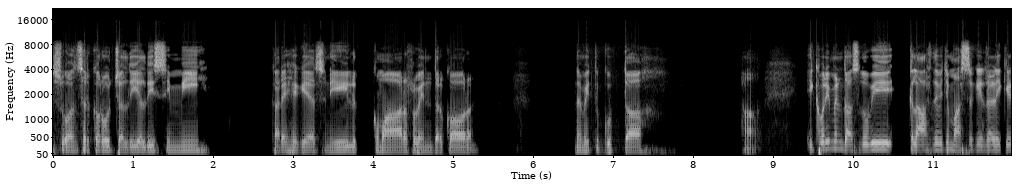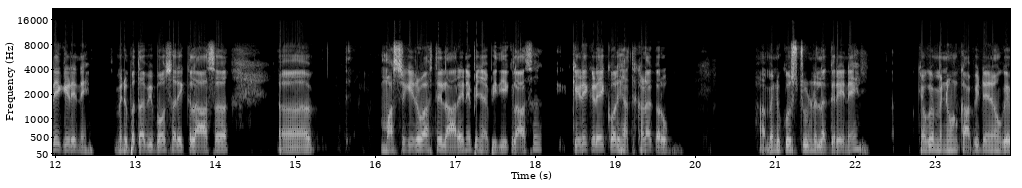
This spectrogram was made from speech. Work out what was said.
ਸੋ ਆਨਸਰ ਕਰੋ ਜਲਦੀ ਜਲਦੀ, ਸਿੰਮੀ ਕਰੇ ਹੈਗੇ ਆ, ਸੁਨੀਲ ਕੁਮਾਰ, ਰਵਿੰਦਰ ਕੌਰ ਨਮਿਤ ਗੁਪਤਾ। ਹਾਂ, ਇੱਕ ਵਾਰੀ ਮੈਨੂੰ ਦੱਸ ਦਿਓ ਵੀ ਕਲਾਸ ਦੇ ਵਿੱਚ ਮਾਸਟਰ ਕੇਡਰ ਵਾਲੇ ਕਿਹੜੇ ਕਿਹੜੇ ਨੇ? ਮੈਨੂੰ ਪਤਾ ਵੀ ਬਹੁਤ ਸਾਰੇ ਕਲਾਸ ਮਾਸਟਰ ਕੇਡਰ ਵਾਸਤੇ ਲਾ ਰਹੇ ਨੇ ਪੰਜਾਬੀ ਦੀ ਕਲਾਸ। ਕਿਹੜੇ ਕਿਹੜੇ ਇੱਕ ਵਾਰੀ ਹੱਥ ਖੜਾ ਕਰੋ। ਹਾਂ, ਮੈਨੂੰ ਕੁਝ ਸਟੂਡੈਂਟ ਲੱਗ ਰਹੇ ਨੇ, ਕਿਉਂਕਿ ਮੈਨੂੰ ਹੁਣ ਕਾਫੀ ਦਿਨ ਹੋ ਗਏ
